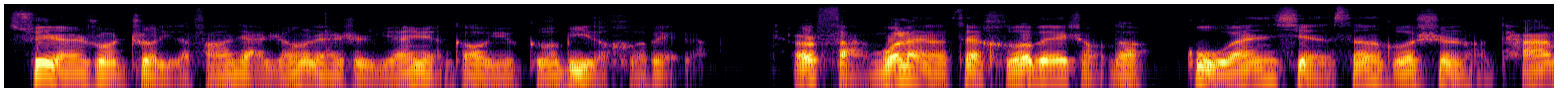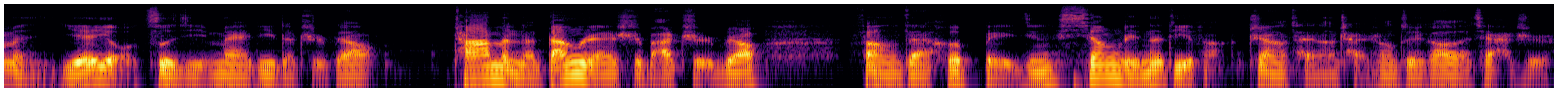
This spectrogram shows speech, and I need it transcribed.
虽然说这里的房价仍然是远远高于隔壁的河北的，而反过来呢，在河北省的固安县三河市呢，他们也有自己卖地的指标。他们呢，当然是把指标放在和北京相邻的地方，这样才能产生最高的价值。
